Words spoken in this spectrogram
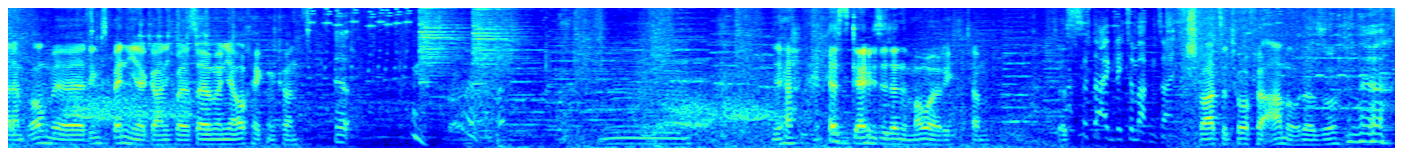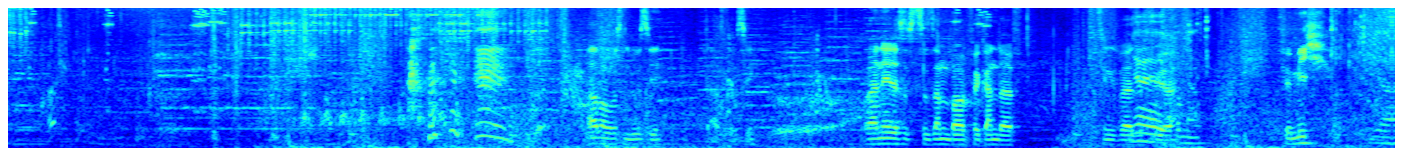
Ah, dann brauchen wir Dings Benny ja gar nicht, weil Cyberman ja auch hacken kann. Ja. Ja, das ist geil, wie sie da eine Mauer errichtet haben. Das Das müsste eigentlich zu machen sein. schwarze Tor für Arme oder so. Aber wo ist denn Lucy? Da ist Lucy. Oder nee, das ist Zusammenbauen für Gandalf. Beziehungsweise Ja, ja, für, für mich. Ja.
